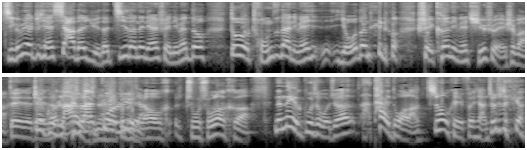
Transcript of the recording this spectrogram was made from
几个月之前下的雨的积的那点水里面都都有虫子在里面游的那种水坑里面取水是吧？对对对，这个故事拿出来过滤，然后煮熟了喝。那那个故事我觉得太多了，之后可以分享。就是这个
